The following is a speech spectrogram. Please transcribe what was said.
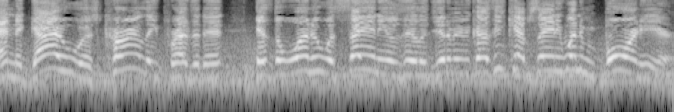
And the guy who is currently president is the one who was saying he was illegitimate because he kept saying he wasn't even born here.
